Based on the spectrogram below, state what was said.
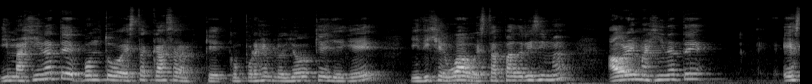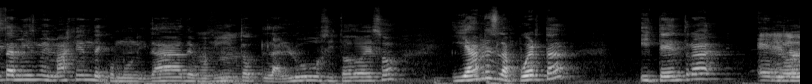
Imagínate, pon tú esta casa, que con, por ejemplo, yo que llegué y dije, wow, está padrísima. Ahora imagínate esta misma imagen de comunidad, de bonito, la luz y todo eso. Y abres la puerta y te entra el, El olor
